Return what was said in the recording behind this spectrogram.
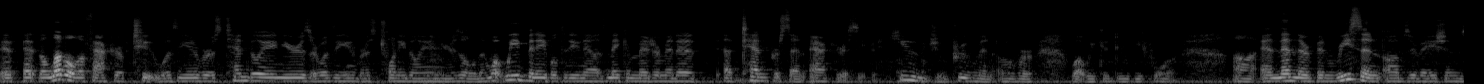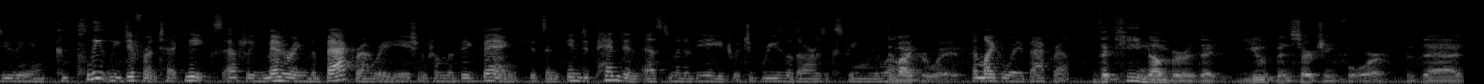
At, at, the level of a factor of two, was the universe 10 billion years or was the universe 20 billion mm. years old? And what we've been able to do now is make a measurement at a 10% accuracy, a huge improvement over what we could do before. Uh, and then there have been recent observations using completely different techniques, actually measuring the background radiation from the Big Bang. It's an independent estimate of the age, which agrees with ours extremely well. The microwave. The microwave background. The key number that you've been searching for, that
